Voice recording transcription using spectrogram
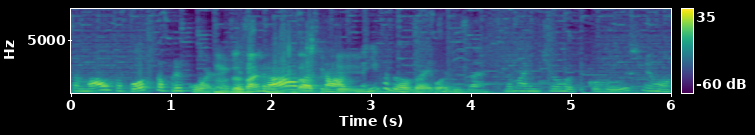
сама упаковка прикольна. Ну, дизайн, Яскрава, да, так, такий мені подобається прикольний. дизайн. Немає нічого такого лишнього.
